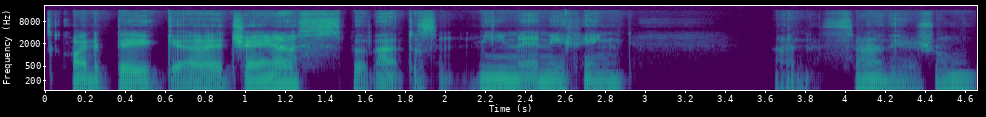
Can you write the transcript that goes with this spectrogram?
It's quite a big uh, JS, but that doesn't mean anything usual.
